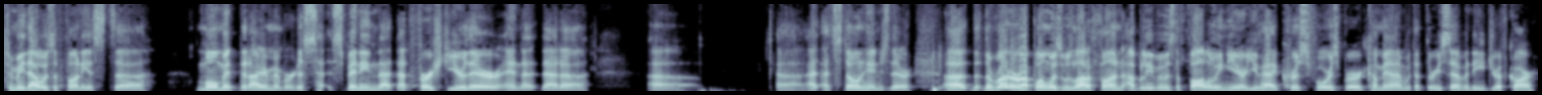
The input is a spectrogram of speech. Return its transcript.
to me, that was the funniest uh, moment that I remember. Just spending that that first year there, and that that uh, uh, uh, at, at Stonehenge there. Uh, the, the runner-up one was was a lot of fun. I believe it was the following year. You had Chris Forsberg come in with a 370 drift car,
